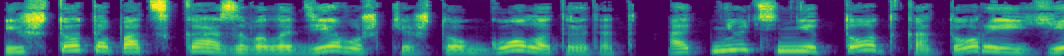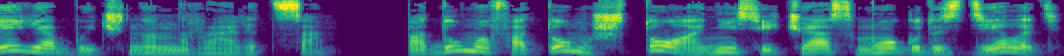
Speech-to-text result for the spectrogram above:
И что-то подсказывало девушке, что голод этот отнюдь не тот, который ей обычно нравится. Подумав о том, что они сейчас могут сделать,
